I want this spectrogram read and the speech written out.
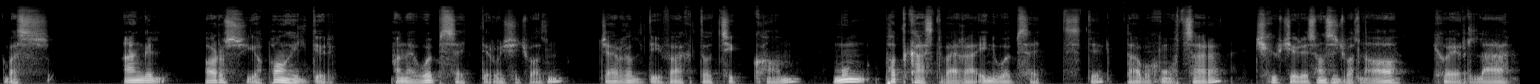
бас англи, орос, япон хэл дээр манай вебсайт дээр уншиж болно. jargaldefacto.com мөн подкаст байгаа энэ вебсайт дээр та бүхэн утсаараа чихвчээрээ сонсож болно. Их баярлалаа.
